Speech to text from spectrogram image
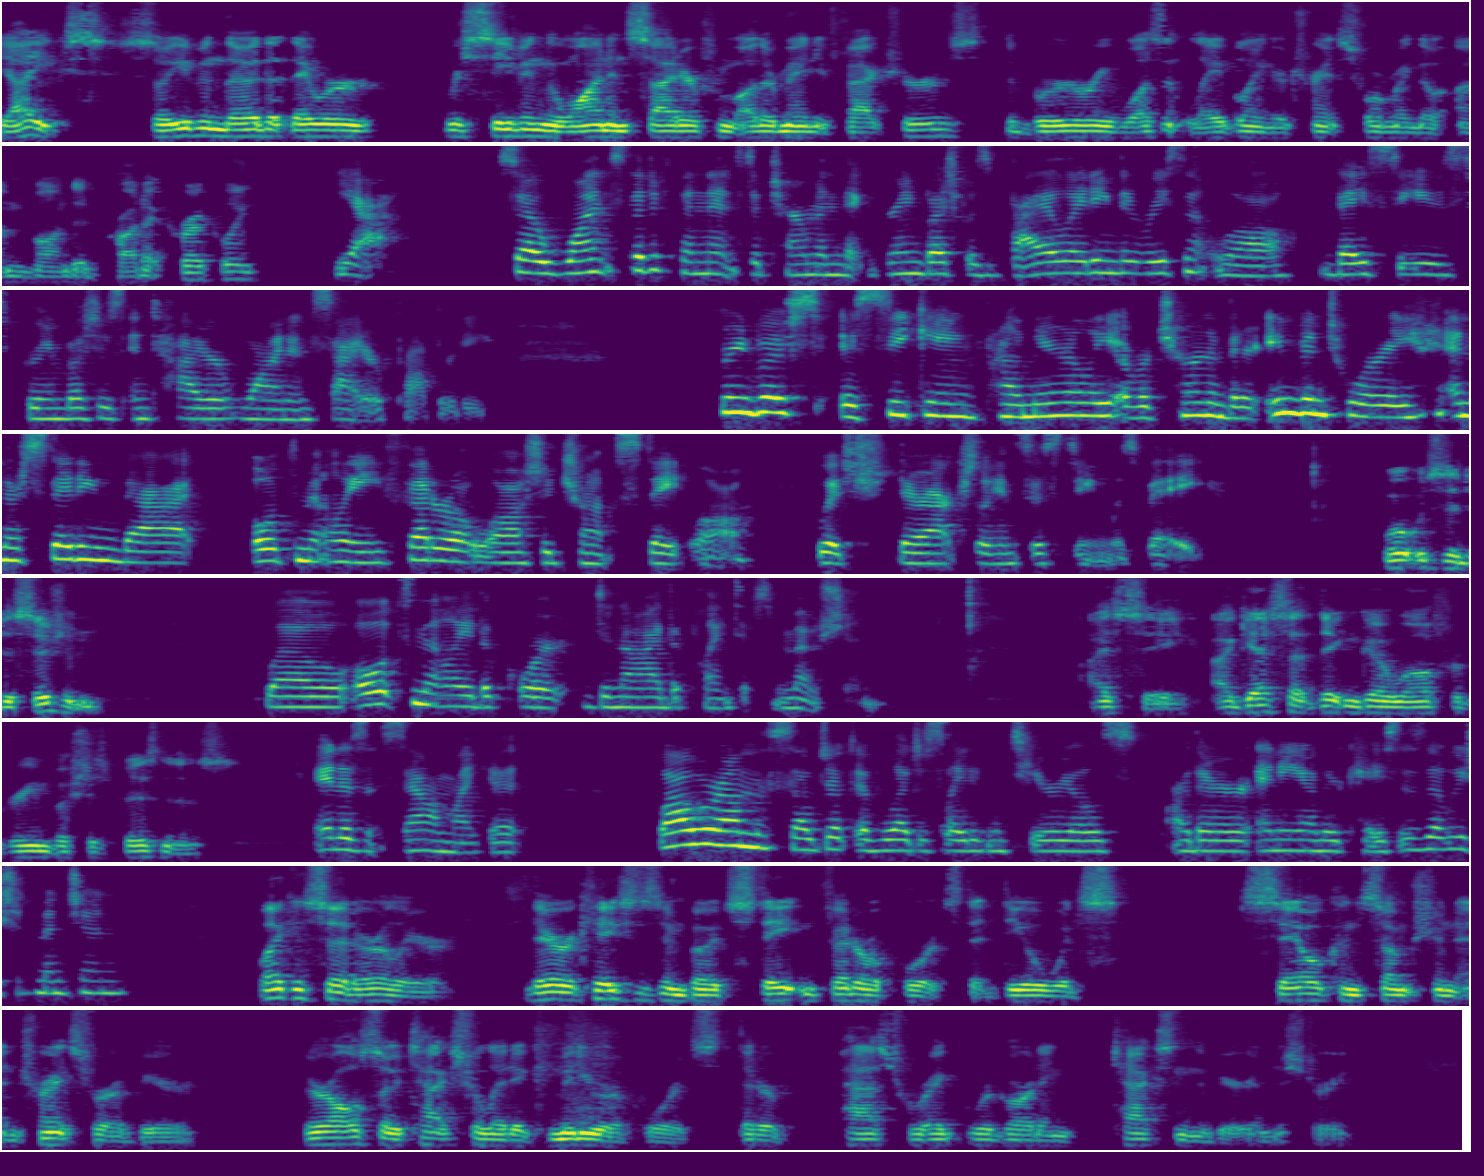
Yikes! So even though that they were receiving the wine and cider from other manufacturers, the brewery wasn't labeling or transforming the unbonded product correctly? Yeah. So once the defendants determined that Greenbush was violating the recent law, they seized Greenbush's entire wine and cider property. Greenbush is seeking primarily a return of their inventory, and they're stating that ultimately federal law should trump state law, which they're actually insisting was vague. What was the decision? Well, ultimately, the court denied the plaintiff's motion. I see. I guess that didn't go well for Greenbush's business. It doesn't sound like it. While we're on the subject of legislative materials, are there any other cases that we should mention? Like I said earlier, there are cases in both state and federal courts that deal with sale, consumption, and transfer of beer. There are also tax related committee reports that are passed regarding taxing the beer industry.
